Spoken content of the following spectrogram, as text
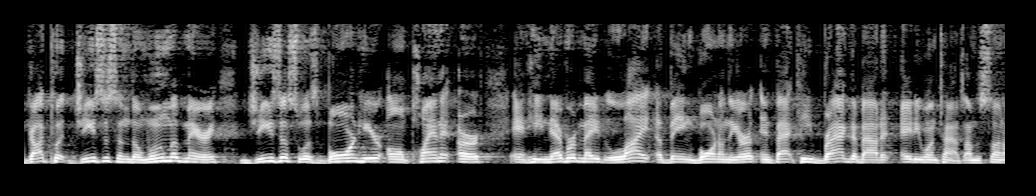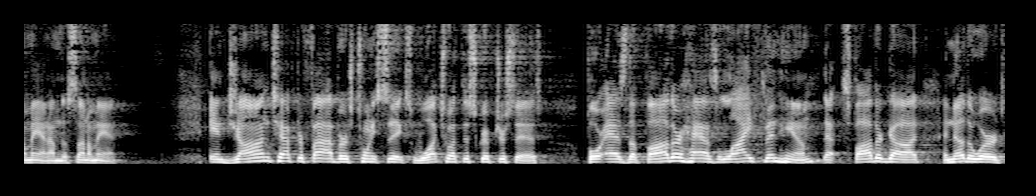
God put Jesus in the womb of Mary. Jesus was born here on planet earth, and he never made light of being born on the earth. In fact, he bragged about it 81 times. I'm the Son of Man. I'm the Son of Man. In John chapter 5, verse 26, watch what the scripture says. For as the Father has life in him, that's Father God, in other words,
